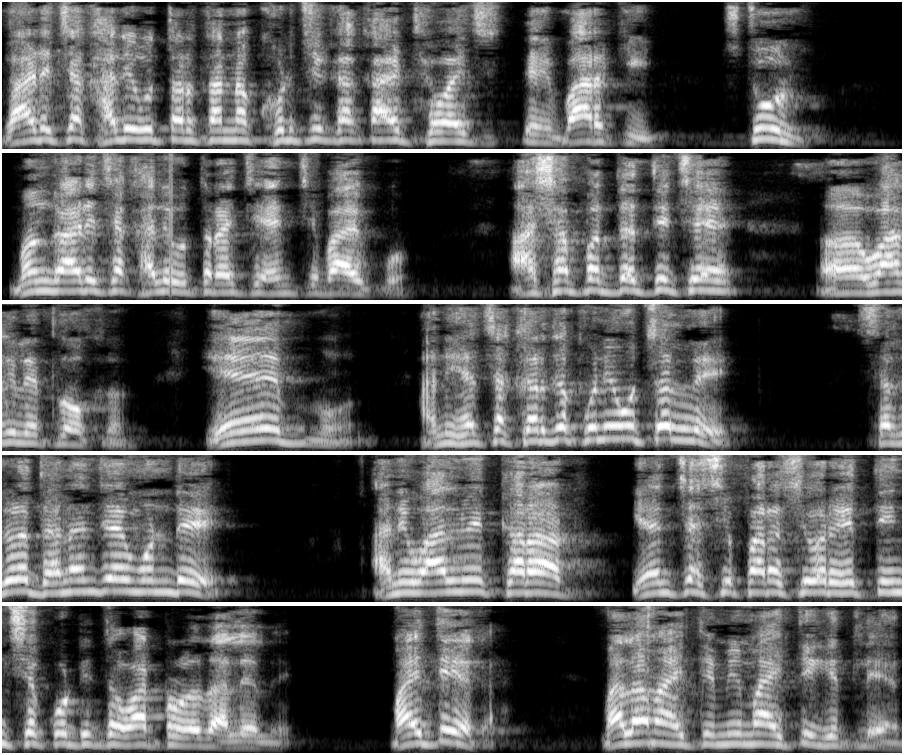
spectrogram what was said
गाडीच्या खाली उतरताना खुर्ची का काय ठेवायची ते बारकी स्टूल मग गाडीच्या खाली उतरायची यांची बायको. अशा पद्धतीचे वागलेत लोक. हे आणि ह्याचं कर्ज कोणी उचलले? सगळं धनंजय मुंडे आणि वाल्मिक कराड यांच्या शिफारशीवर हे तीनशे कोटीचं वाटोळं झालेलं आहे. माहिती आहे का? मला माहिती मी माहिती घेतली आहे.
